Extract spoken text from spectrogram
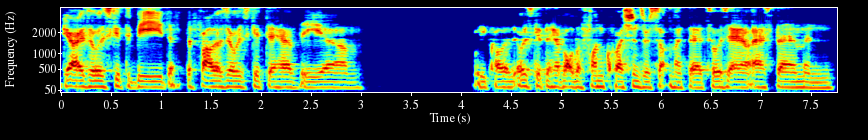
guys always get to be the, the fathers always get to have the um, what do you call it? Always get to have all the fun questions or something like that. So always you know, ask them and.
